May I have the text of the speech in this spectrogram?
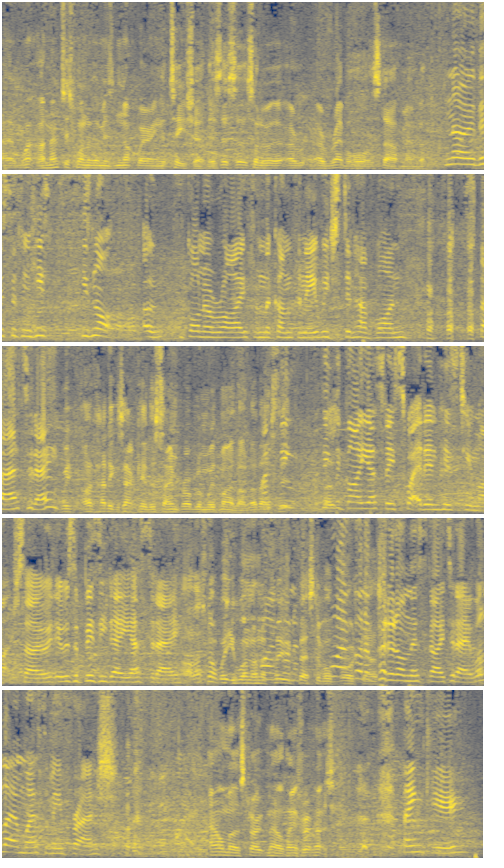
Uh, I noticed one of them is not wearing the T-shirt. Is this a, sort of a, a, rebel staff member? No, this isn't. He's he's not uh, gone awry from the company. We just didn't have one spare today. We, I've had exactly the same problem with my lot. I think the- I think the guy yesterday sweated in his too much, so it was a busy day yesterday. Oh, that's not what you want on a Well, food gonna- festival well, I'm going to put it on this guy today. We'll let him wear something fresh. Alma Stroke Mel, thanks very much. Thank you.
